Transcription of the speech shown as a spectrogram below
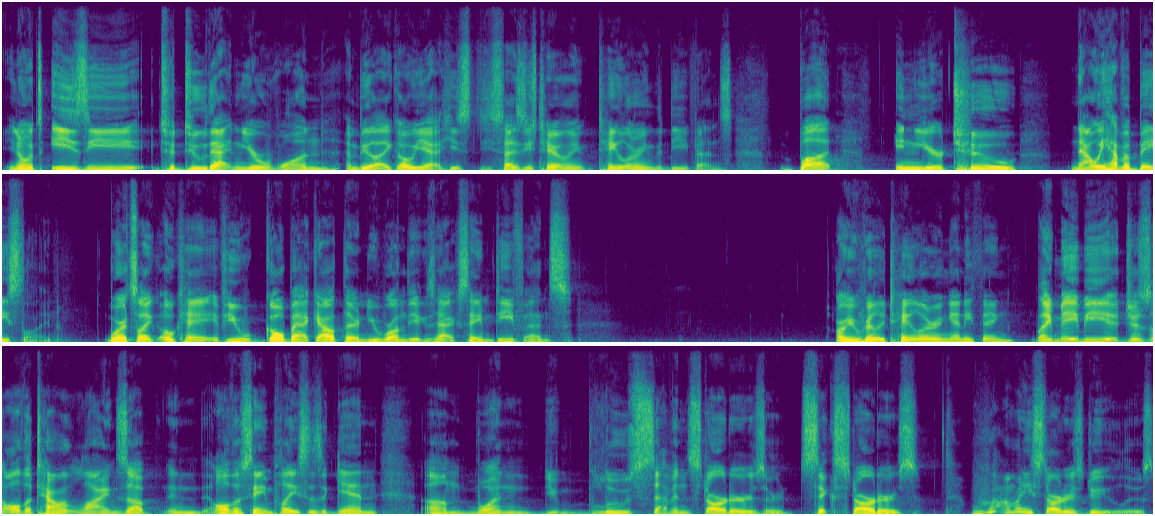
you know it's easy to do that in year one and be like, oh yeah, he's he says he's tailoring tailoring the defense, but in year two, now we have a baseline where it's like, okay, if you go back out there and you run the exact same defense, are you really tailoring anything? Like maybe just all the talent lines up in all the same places again. Um, when you lose seven starters or six starters, how many starters do you lose?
